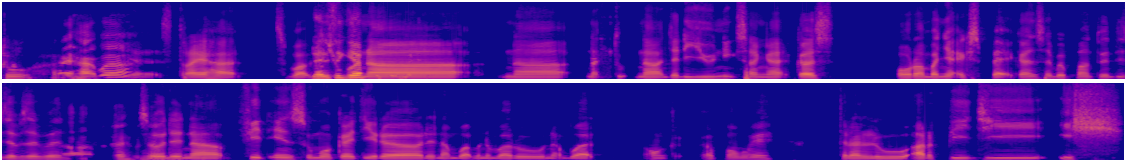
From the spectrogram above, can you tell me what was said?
to Try hard apa? Yes, try hard. Sebab Dari dia cuba apa nak nak nak tu, nak jadi unik sangat cause orang banyak expect kan Cyberpunk 2077. Ah, betul, So betul. dia nak fit in semua kriteria, dia nak buat benda baru, nak buat orang k- apa okay, terlalu RPG-ish.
